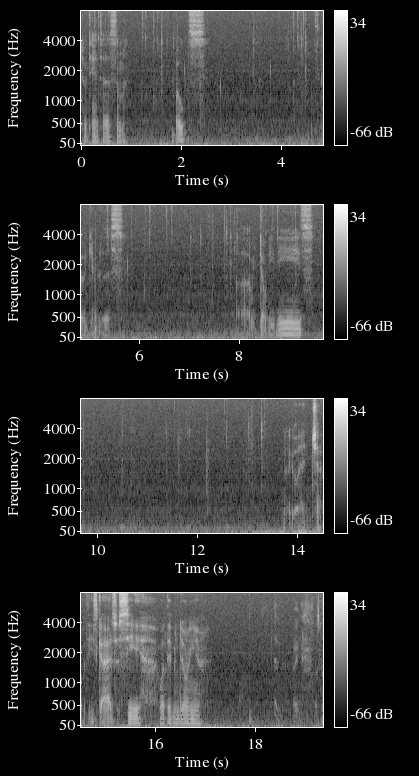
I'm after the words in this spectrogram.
Totana some boats. Let's go and get rid of this. Uh, we don't need these. I'm gonna go ahead and chat with these guys to see what they've been doing you. Right, let's go.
